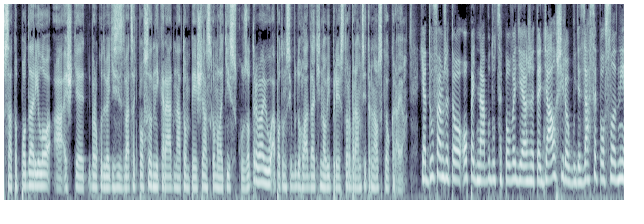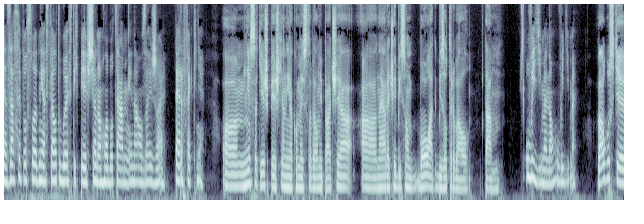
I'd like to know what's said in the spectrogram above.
sa to podarilo a ešte v roku 2020 posledný krát na tom piešťanskom letisku zotrvajú a potom si budú hľadať nový priestor v rámci Trnavského kraja. Ja dúfam, že to opäť na budúce povedia, že ten ďalší rok bude zase posledný a zase posledný a stále to bude v tých piešťanoch, lebo tam je naozaj, že perfektne. Mne sa tiež Piešťany ako mesto veľmi páčia a najradšej by som bol, ak by zotrval tam. Uvidíme, no, uvidíme. V auguste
